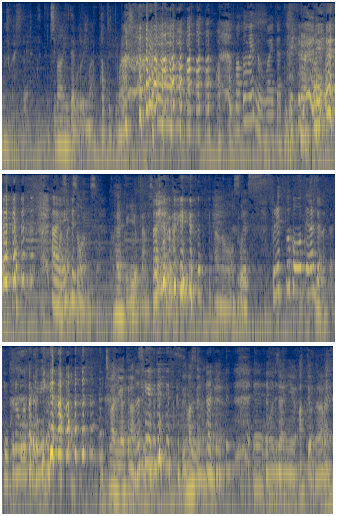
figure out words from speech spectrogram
もしかして。一番言いたいこと今パッと言ってもらいました まとめるのうまいたち。ではいまさにそうなんですよ。早く言えよって話なんですけどあのそうです。プレップ法ってあるじゃないですか。結論は先に。一番苦手なんですよ。すか？すいませんなんかね。えこの時代にあってはならない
